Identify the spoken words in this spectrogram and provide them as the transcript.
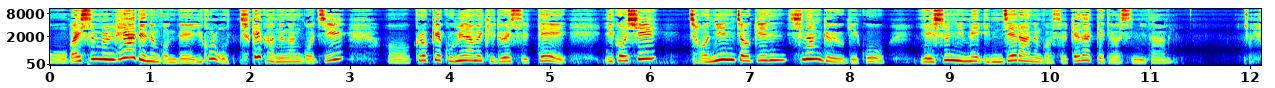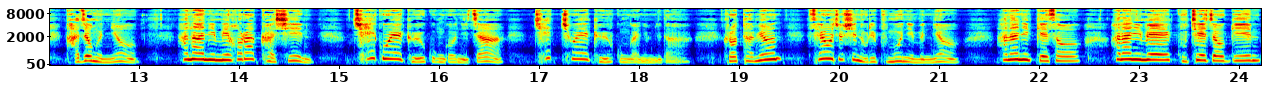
어, 말씀을 해야 되는 건데 이걸 어떻게 가능한 거지? 어, 그렇게 고민하며 기도했을 때 이것이 전인적인 신앙교육이고 예수님의 임재라는 것을 깨닫게 되었습니다. 가정은요, 하나님이 허락하신 최고의 교육 공간이자 최초의 교육 공간입니다. 그렇다면 세워주신 우리 부모님은요, 하나님께서 하나님의 구체적인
